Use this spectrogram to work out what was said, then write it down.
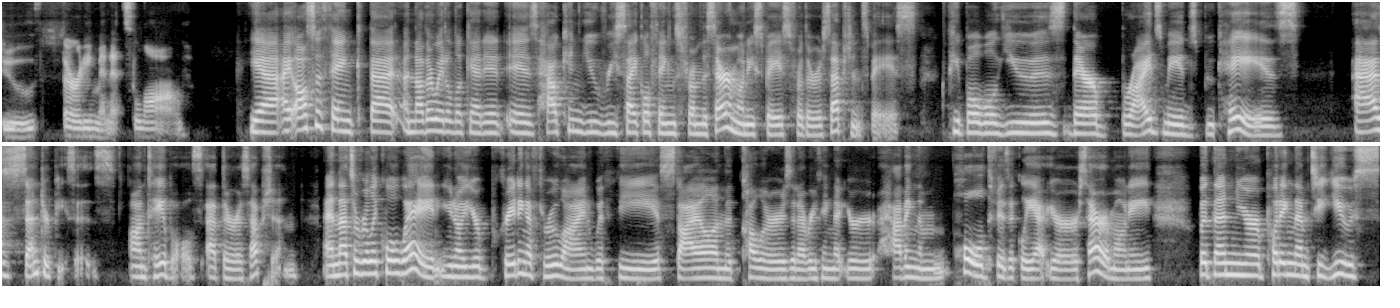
to 30 minutes long. Yeah, I also think that another way to look at it is how can you recycle things from the ceremony space for the reception space? People will use their bridesmaids' bouquets as centerpieces on tables at their reception. And that's a really cool way. You know, you're creating a through line with the style and the colors and everything that you're having them hold physically at your ceremony but then you're putting them to use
